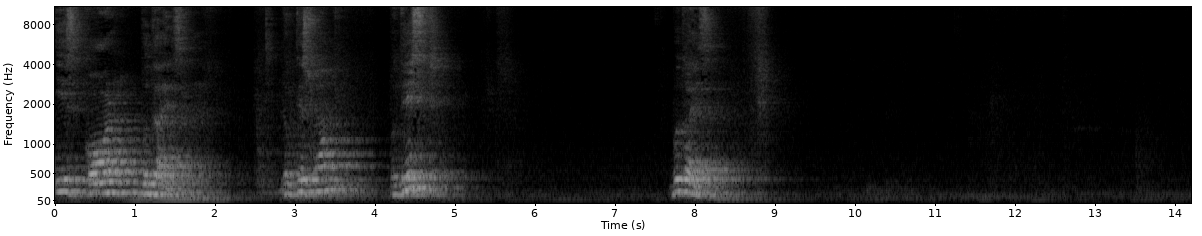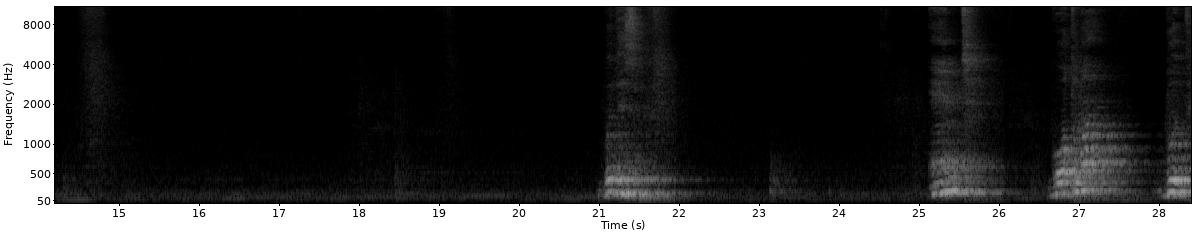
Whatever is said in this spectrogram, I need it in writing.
is called Buddhism. Look this one, Buddhist, Buddhism. Buddhism. And Gautama Buddha.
